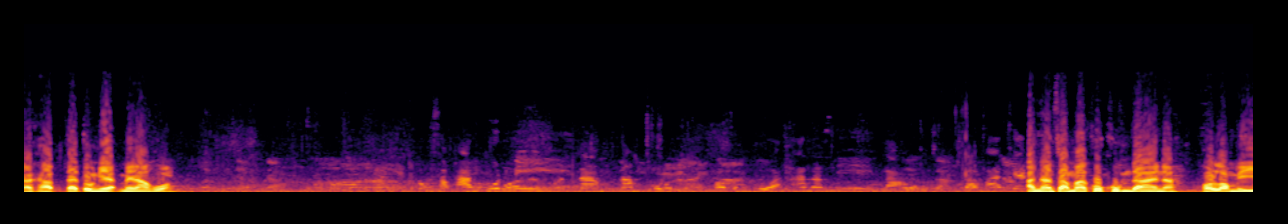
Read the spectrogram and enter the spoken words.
นะครับ แต่ตรงนี้ไม่น่าห่วงตรงสะพานพุทธมีน้ำน้ำขุ่นพอสมควรอันนั้นที่เราสามารถแก้อันนั้นสามารถควบคุมได้นะ เพราะเรามี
